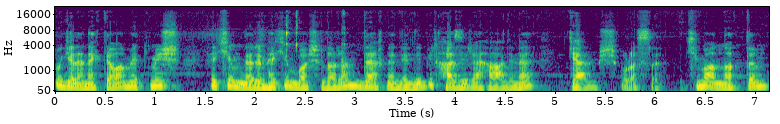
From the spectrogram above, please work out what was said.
bu gelenek devam etmiş. Hekimlerin, hekimbaşıların defnedildiği bir hazire haline gelmiş burası. Kimi anlattım?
